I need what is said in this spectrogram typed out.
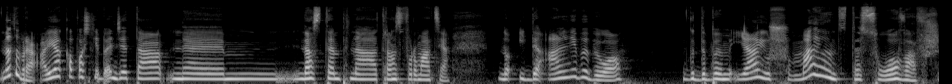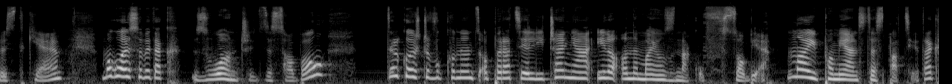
No dobra, a jaka właśnie będzie ta em, następna transformacja? No idealnie by było, gdybym ja już mając te słowa wszystkie, mogła je sobie tak złączyć ze sobą, tylko jeszcze wykonując operację liczenia, ile one mają znaków w sobie. No i pomijając te spacje, tak?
